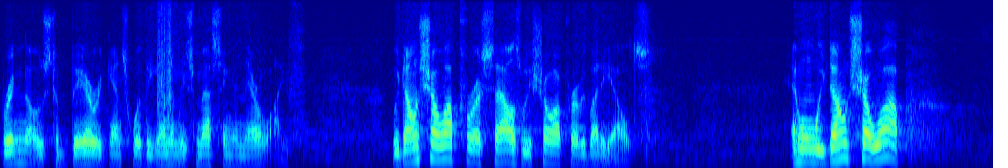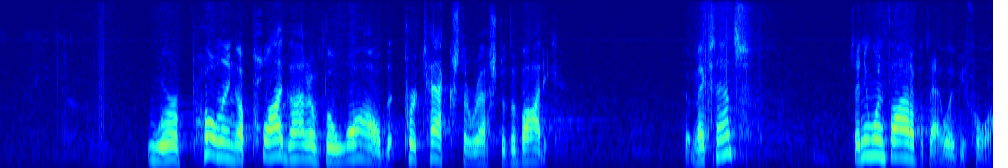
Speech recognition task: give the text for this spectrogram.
bring those to bear against where the enemy's messing in their life. We don't show up for ourselves, we show up for everybody else. And when we don't show up, we're pulling a plug out of the wall that protects the rest of the body. Does that make sense? Has anyone thought of it that way before?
